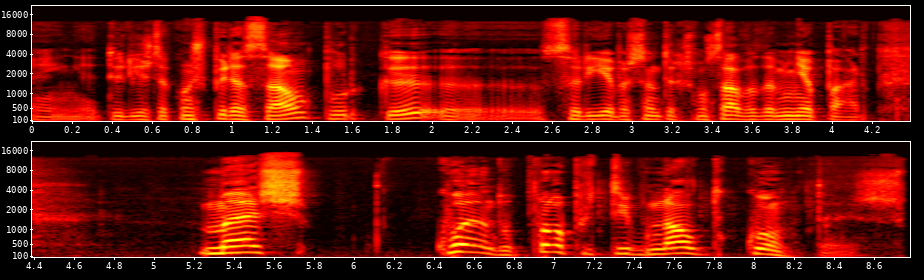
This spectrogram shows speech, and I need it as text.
em teorias da conspiração porque uh, seria bastante irresponsável da minha parte. Mas quando o próprio Tribunal de Contas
